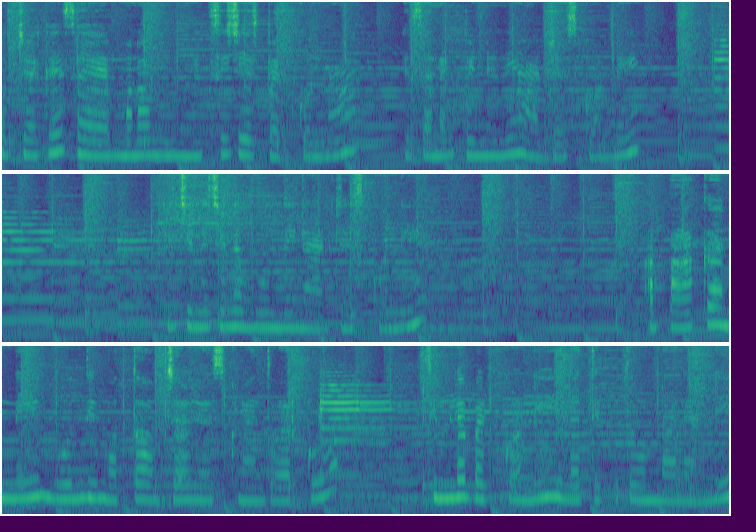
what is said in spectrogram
వచ్చాక మనం మిక్సీ చేసి పెట్టుకున్న ఈ శనగపిండిని యాడ్ చేసుకోండి. చిన్న చిన్న బూందీని యాడ్ చేసుకొని ఆ పాకాన్ని బూందీ మొత్తం అబ్జర్వ్ చేసుకునేంత వరకు సిమ్లో పెట్టుకొని ఇలా తిప్పుతూ ఉండాలండి.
